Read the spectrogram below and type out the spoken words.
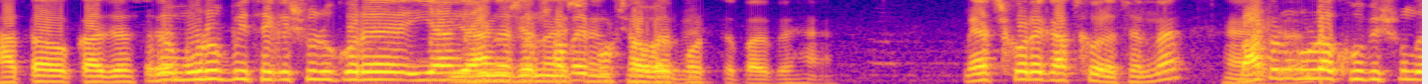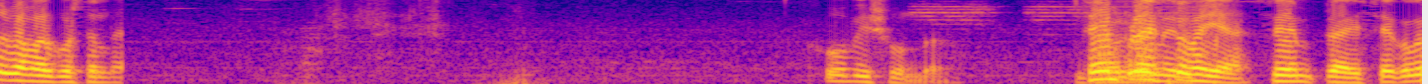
হাতাও কাজ আছে। মুরব্বি থেকে শুরু করে ইয়াং জেনারেশন সবাই পড়তে পারবে। হ্যাঁ। ম্যাচ করে কাজ করেছেন না? হ্যাঁ, বাটনগুলো খুবই সুন্দর ব্যবহার করছেন। খুবই সুন্দর। সেম প্রাইস তো ভাইয়া। সেম প্রাইস এগুলো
